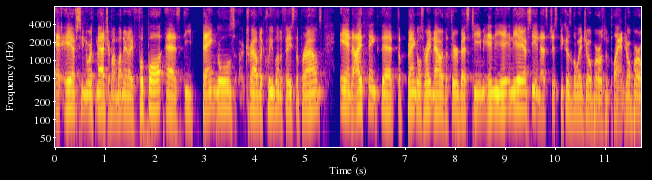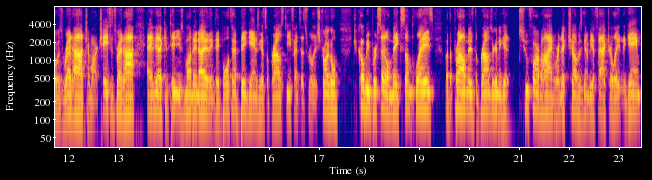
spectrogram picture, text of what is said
AFC North matchup on Monday Night Football as the Bengals travel to Cleveland to face the Browns. And I think that the Bengals right now are the third best team in the in the AFC, and that's just because of the way Joe Burrow's been playing. Joe Burrow is red hot. Ja'Marr Chase is red hot, and that continues Monday night. I think they both have big games against the Browns defense that's really struggled. Jacoby Brissett will make some plays, but the problem is the Browns are going to get too far behind where Nick Chubb is going to be a factor late in the game.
